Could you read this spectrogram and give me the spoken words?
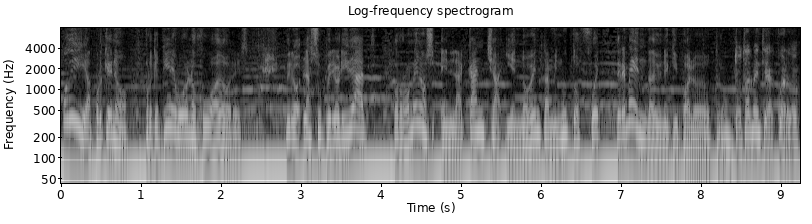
podía, ¿por qué no? Porque tiene buenos jugadores. Pero la superioridad, por lo menos en la cancha y en 90 minutos, fue tremenda de un equipo al otro. Totalmente de acuerdo.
